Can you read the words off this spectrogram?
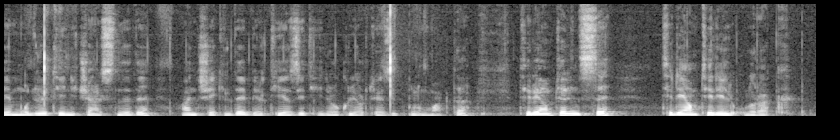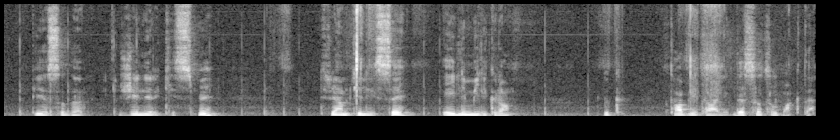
ve modületiğin içerisinde de aynı şekilde bir tiazit, hidroklortiazit bulunmakta. Triamterin ise triamteril olarak piyasada jenerik ismi. Triamteril ise 50 miligramlık tablet halinde satılmakta.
